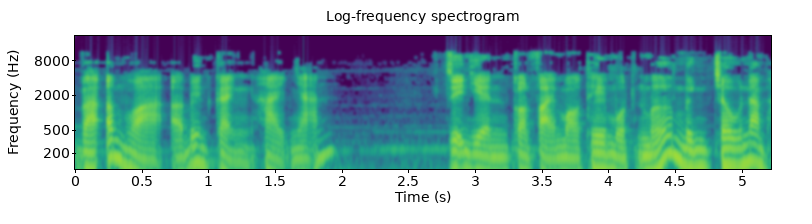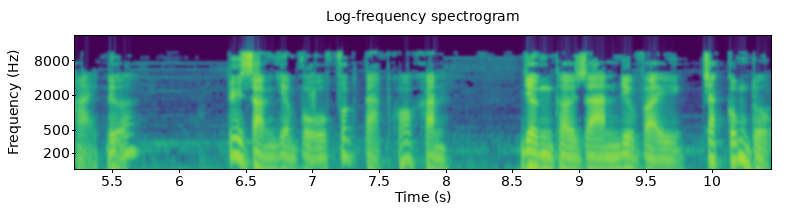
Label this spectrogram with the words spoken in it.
và âm hỏa ở bên cạnh hải nhãn. Dĩ nhiên còn phải mò thêm một mớ Minh Châu Nam Hải nữa. Tuy rằng nhiệm vụ phức tạp khó khăn, nhưng thời gian như vậy chắc cũng đủ.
